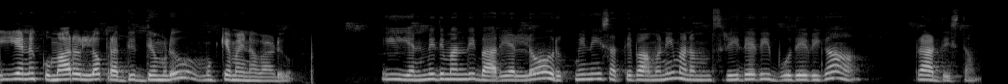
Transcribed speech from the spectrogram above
ఈయన కుమారుల్లో ప్రద్యుద్యముడు ముఖ్యమైనవాడు. ఈ ఎనిమిది మంది భార్యల్లో రుక్మిణి సత్యభామని మనం శ్రీదేవి భూదేవిగా ప్రార్థిస్తాం.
